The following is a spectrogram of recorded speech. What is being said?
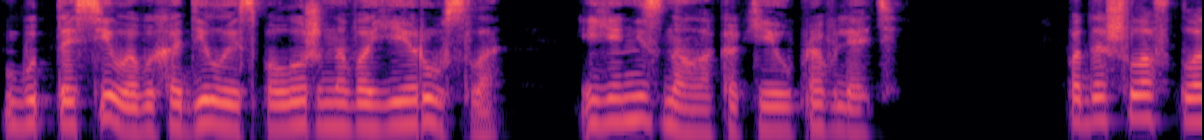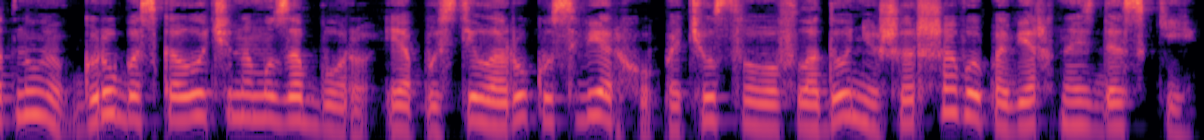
Будто сила выходила из положенного ей русла, и я не знала, как ей управлять. Подошла вплотную к грубо сколоченному забору и опустила руку сверху, почувствовав ладонью шершавую поверхность доски.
